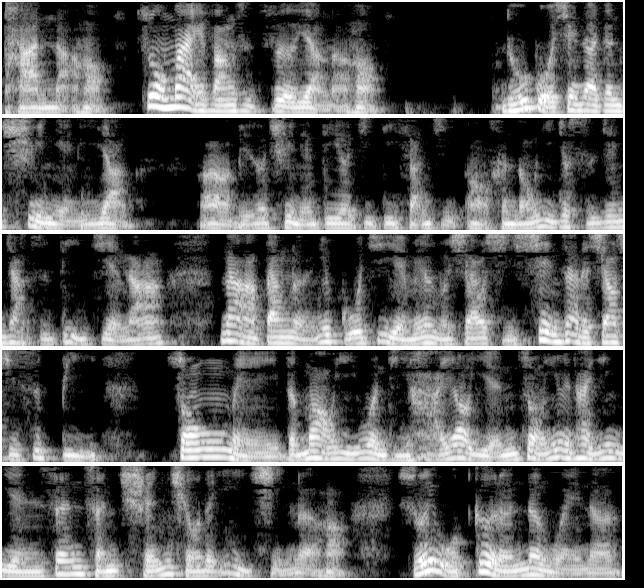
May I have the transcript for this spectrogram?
贪呐，哈。做卖方是这样的哈。如果现在跟去年一样。啊，比如说去年第二季、第三季哦，很容易就时间价值递减啊。那当然，因为国际也没有什么消息，现在的消息是比中美的贸易问题还要严重，因为它已经衍生成全球的疫情了哈。所以我个人认为呢，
